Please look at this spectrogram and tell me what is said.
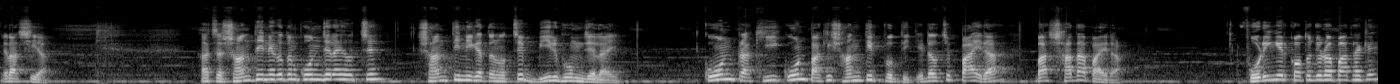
রাশিয়া। আচ্ছা শান্তিনিকেতন কোন জেলায় হচ্ছে? শান্তিনিকেতন হচ্ছে বীরভূম জেলায়। কোন পাখি কোন পাখি শান্তির প্রতীক? এটা হচ্ছে পায়রা বা সাদা পায়রা। ফড়িংয়ের কত জোড়া পা থাকে?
